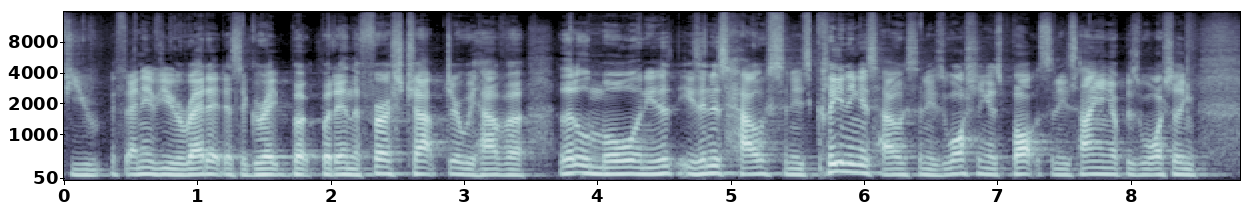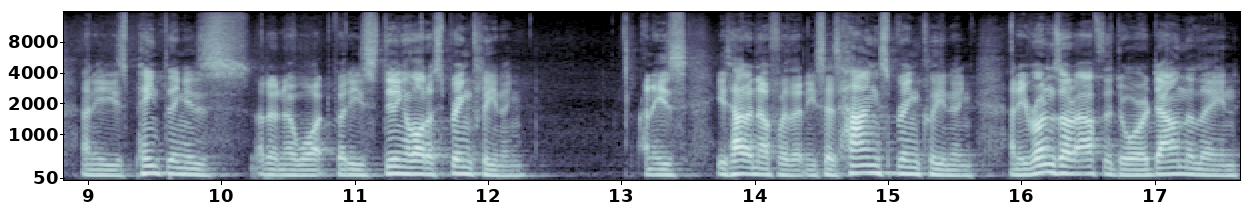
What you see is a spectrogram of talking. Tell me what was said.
if, you, if any of you read it, it's a great book. But in the first chapter, we have a, a little mole, and he, he's in his house, and he's cleaning his house, and he's washing his pots, and he's hanging up his washing, and he's painting his, I don't know what, but he's doing a lot of spring cleaning. And he's, he's had enough with it. And he says, hang spring cleaning. And he runs out after the door, down the lane,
